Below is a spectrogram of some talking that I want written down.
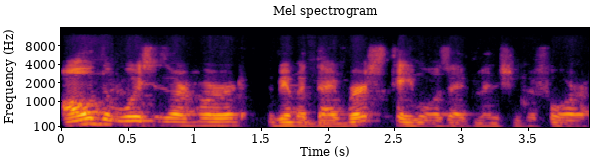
all of the voices are heard. We have a diverse table, as I've mentioned before,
